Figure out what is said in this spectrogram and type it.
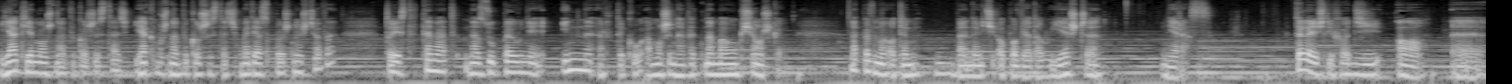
Jak je można wykorzystać? Jak można wykorzystać media społecznościowe? To jest temat na zupełnie inny artykuł, a może nawet na małą książkę. Na pewno o tym będę Ci opowiadał jeszcze nieraz. Tyle jeśli chodzi o e,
